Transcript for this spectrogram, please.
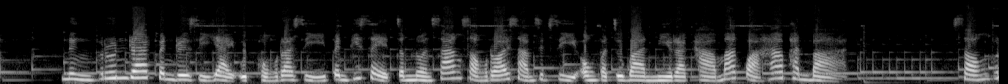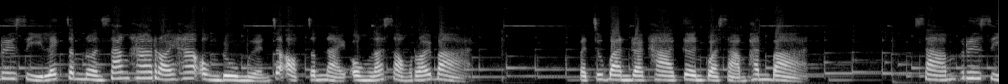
1. รุ่นแรกเป็นฤาษีใหญ่อุดผงราศีเป็นพิเศษจำนวนสร้าง 234 องค์ปัจจุบันมีราคามากกว่า 5,000 บาท 2. ฤาษีเล็กจำนวนสร้าง 505 องค์ดูเหมือนจะออกจำหน่ายองค์ละ 200 บาท ปัจจุบันราคาเกินกว่า 3,000 บาท 3. ฤาษี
